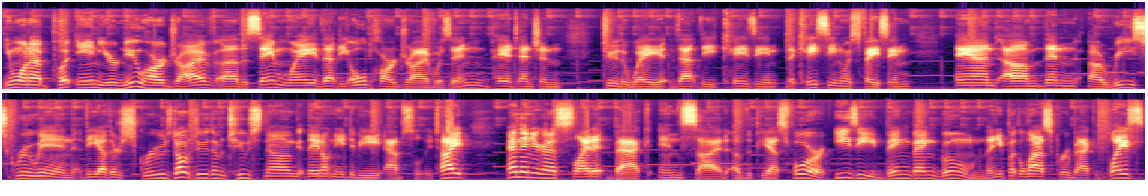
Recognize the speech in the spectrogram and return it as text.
you wanna put in your new hard drive uh, the same way that the old hard drive was in. Pay attention to the way that the casing, the casing was facing and um, then uh, re-screw in the other screws. Don't do them too snug. They don't need to be absolutely tight. And then you're gonna slide it back inside of the PS4. Easy, bing, bang, boom. Then you put the last screw back in place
